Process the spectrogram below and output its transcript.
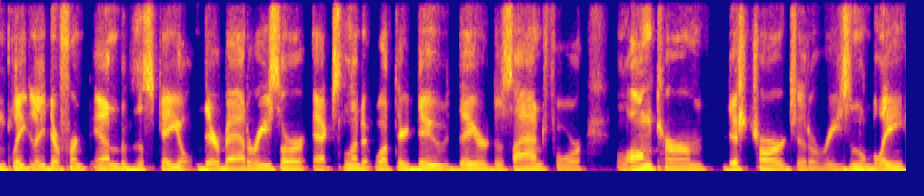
completely different end of the scale. Their batteries are excellent at what they do. They are designed for long term discharge at a reasonably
